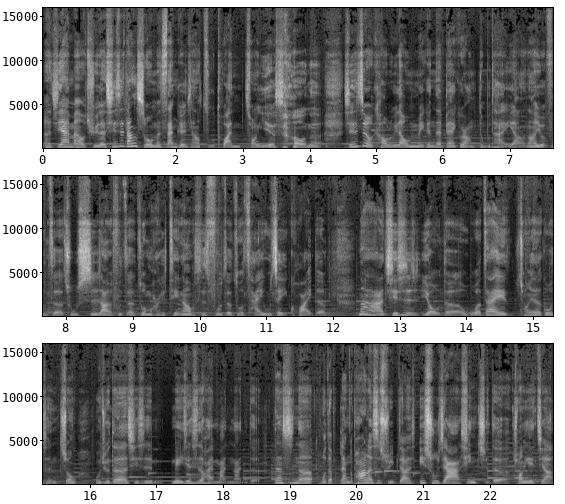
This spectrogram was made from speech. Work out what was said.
呃，其实还蛮有趣的。其实当时我们三个人想要组团创业的时候呢，其实就有考虑到我们每个人的 background 都不太一样，然后有负责厨师，然后有负责做 marketing，然后我是负责做财务这一块的。那其实有的，我在创业的过程中，我觉得其实每一件事都还蛮难的。但是呢，我的两个 partner 是属于比较艺术家性质的创业家，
